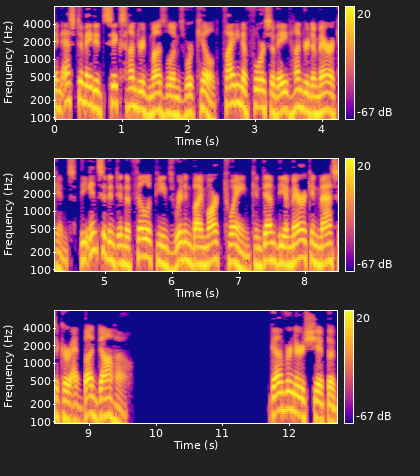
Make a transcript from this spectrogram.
An estimated 600 Muslims were killed, fighting a force of 800 Americans. The incident in the Philippines written by Mark Twain condemned the American massacre at Bud Dajo. Governorship of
